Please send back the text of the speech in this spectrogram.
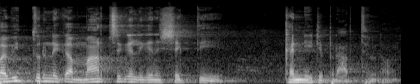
పవిత్రునిగా మార్చగలిగిన శక్తి కన్నీటి ప్రార్థనలో ఉంది.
